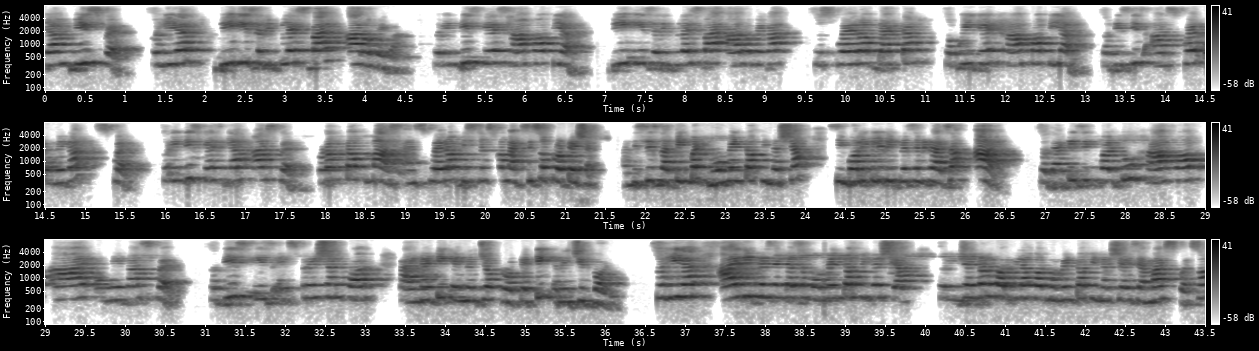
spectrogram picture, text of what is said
mv square. So here v is replaced by r omega. So in this case, half of m, v is replaced by r omega. So square of that term, so we get half of m. So this is r square omega square. So in this case, we have r square, product of mass and square of distance from axis of rotation. And this is nothing but moment of inertia, symbolically represented as a r. So that is equal to half of i omega square. So this is expression for kinetic energy of rotating rigid body. So here I represent as a moment of inertia. So in general formula for moment of inertia is mr square. So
